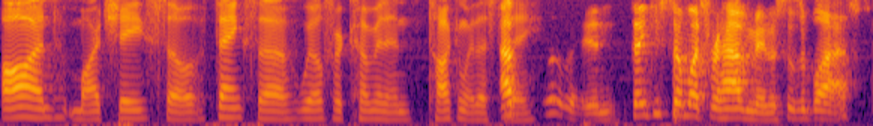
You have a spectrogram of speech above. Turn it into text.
on March 8th. So thanks, uh, Will, for coming and talking with us today. Absolutely. And thank you so much for having me. This was a blast.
